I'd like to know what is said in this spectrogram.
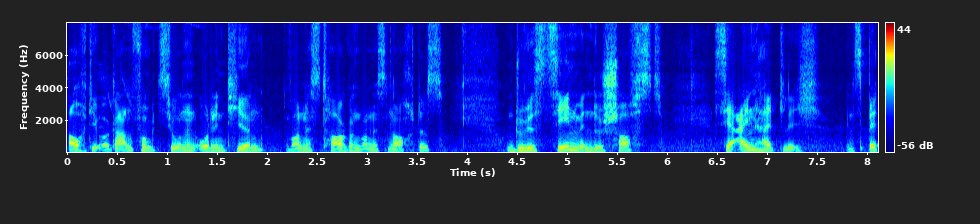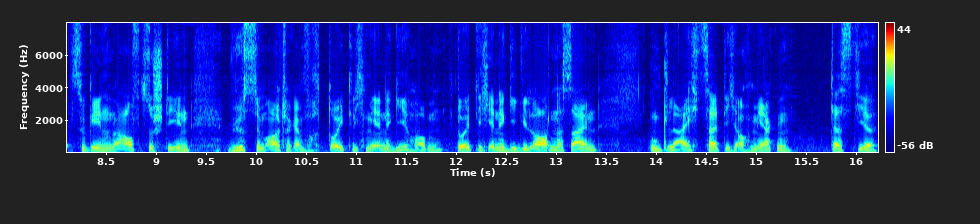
auch die Organfunktionen orientieren, wann es Tag und wann es Nacht ist. Und du wirst sehen, wenn du schaffst, sehr einheitlich ins Bett zu gehen und aufzustehen, wirst du im Alltag einfach deutlich mehr Energie haben, deutlich energiegeladener sein und gleichzeitig auch merken, dass dir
